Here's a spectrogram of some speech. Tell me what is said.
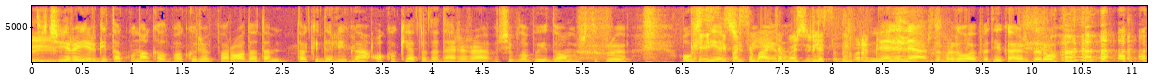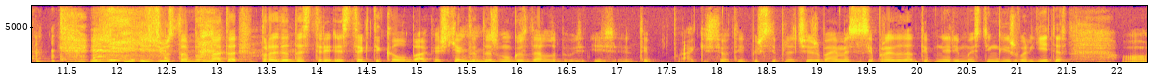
Tai... tai čia yra irgi ta kūno kalba, kuri parodo tam tokį dalyką, mhm. o kokie tada dar yra, šiaip labai įdomu iš tikrųjų. Ausies pasimatymą žiūrėsi dabar. Ne, ne, ne, aš dabar galvoju apie tai, ką aš darau. Išdžiūsta burnata, pradeda strikti kalbą, kažkiek tada mhm. žmogus dar labiau, taip, akis jo taip išsiplečia iš baimės, jisai pradeda taip nerimastingai žvalgytis, o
